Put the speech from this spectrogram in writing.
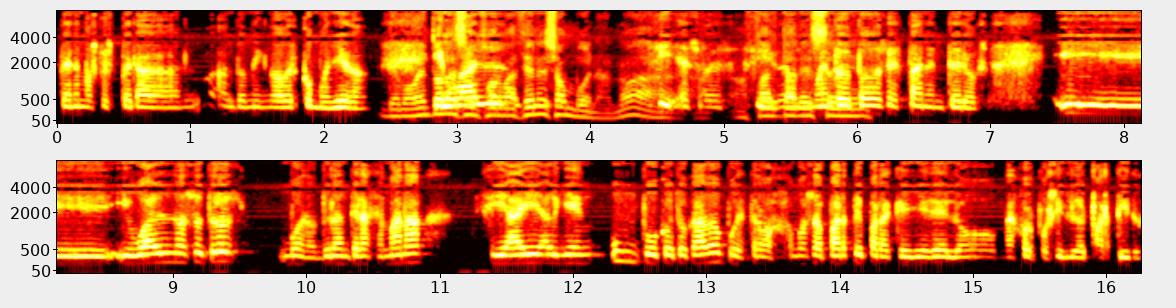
tenemos que esperar al, al domingo a ver cómo llegan. De momento las informaciones son buenas, ¿no? A- Sí, eso es. Sí, de de momento ese- todos están enteros. Y igual nosotros, bueno, durante la semana, si hay alguien un poco tocado, pues trabajamos aparte para que llegue lo mejor posible al partido.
